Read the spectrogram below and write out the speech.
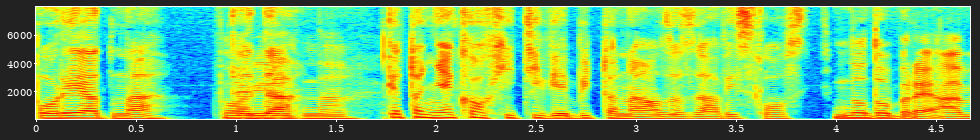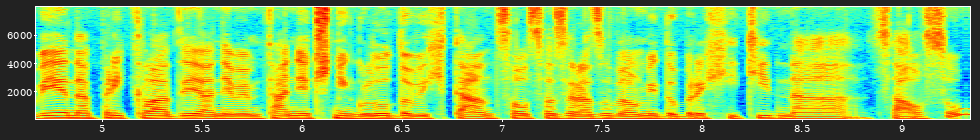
Poriadna. Poriadna. Teda, keď to niekoho chytí, vie byť to naozaj závislosť. No dobre, a vie napríklad, ja neviem, tanečník ľudových tancov sa zrazu veľmi dobre chytiť na salsu?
